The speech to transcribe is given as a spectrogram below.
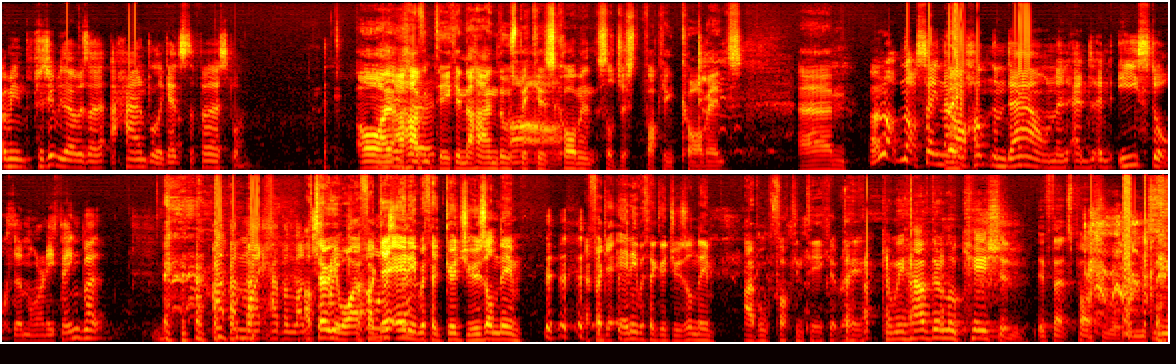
I mean, presumably there was a, a handle against the first one. Oh, I, I haven't taken the handles because Oh. comments are just fucking comments. Um, I'm not, I'm not saying that Right. I'll hunt them down and, and, and e-stalk them or anything, but I, I might have a lunch. I'll tell you what, if I wanna get any with a good username, if I get any with a good username, I will fucking take it, right? Can we have their location if that's possible? Can you see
